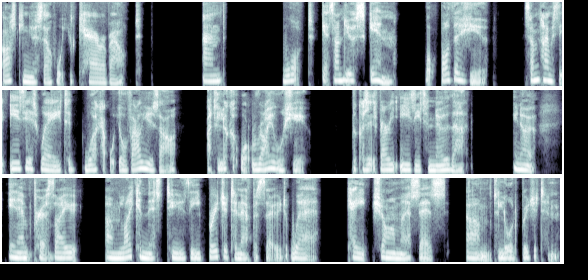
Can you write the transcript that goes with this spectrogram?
asking yourself what you care about and what gets under your skin. what bothers you. Sometimes the easiest way to work out what your values are are to look at what riles you because it's very easy to know that. You know, in Empress, I um, liken this to the Bridgerton episode where Kate Sharma says um, to Lord Bridgerton,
